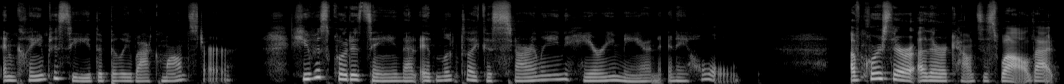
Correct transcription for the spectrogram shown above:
and claimed to see the Billywhack monster. He was quoted saying that it looked like a snarling, hairy man in a hole. Of course, there are other accounts as well that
